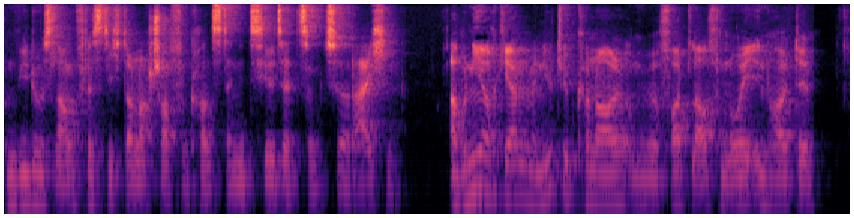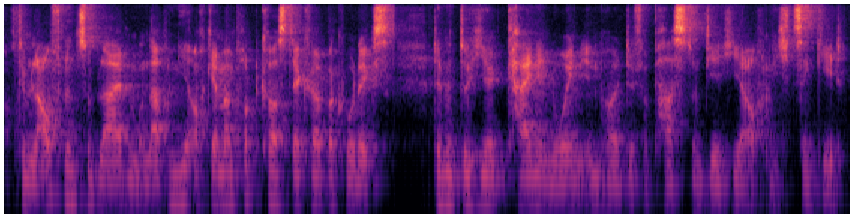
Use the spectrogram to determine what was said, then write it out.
und wie du es langfristig dann noch schaffen kannst, deine Zielsetzung zu erreichen. Abonniere auch gerne meinen YouTube-Kanal, um über fortlaufend neue Inhalte auf dem Laufenden zu bleiben und abonniere auch gerne meinen Podcast, der Körperkodex damit du hier keine neuen Inhalte verpasst und dir hier auch nichts entgeht.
